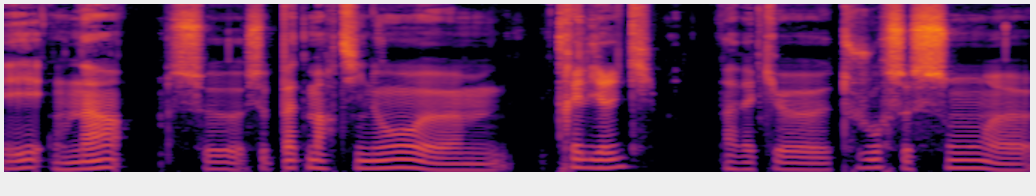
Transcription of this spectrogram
Et on a ce Pat Martino très lyrique, avec toujours ce son,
